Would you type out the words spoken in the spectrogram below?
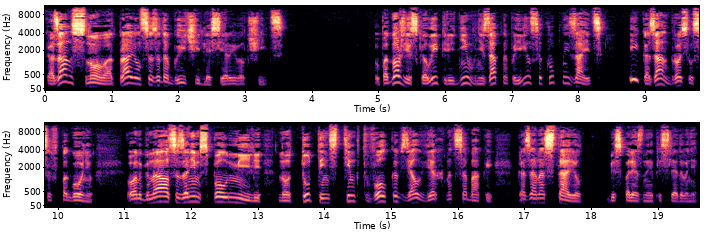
Казан снова отправился за добычей для серой волчицы. У подножья скалы перед ним внезапно появился крупный заяц, и Казан бросился в погоню. Он гнался за ним с полмили, но тут инстинкт волка взял верх над собакой. Казан оставил бесполезное преследование.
